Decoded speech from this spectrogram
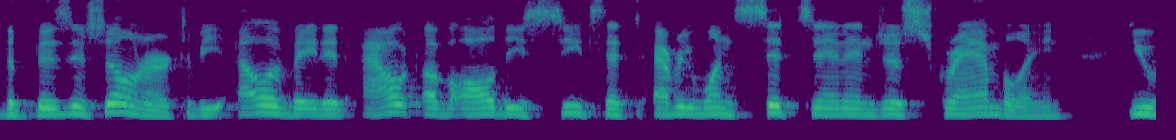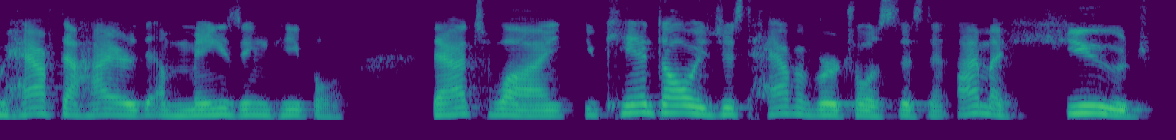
the business owner to be elevated out of all these seats that everyone sits in and just scrambling, you have to hire the amazing people. That's why you can't always just have a virtual assistant. I'm a huge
